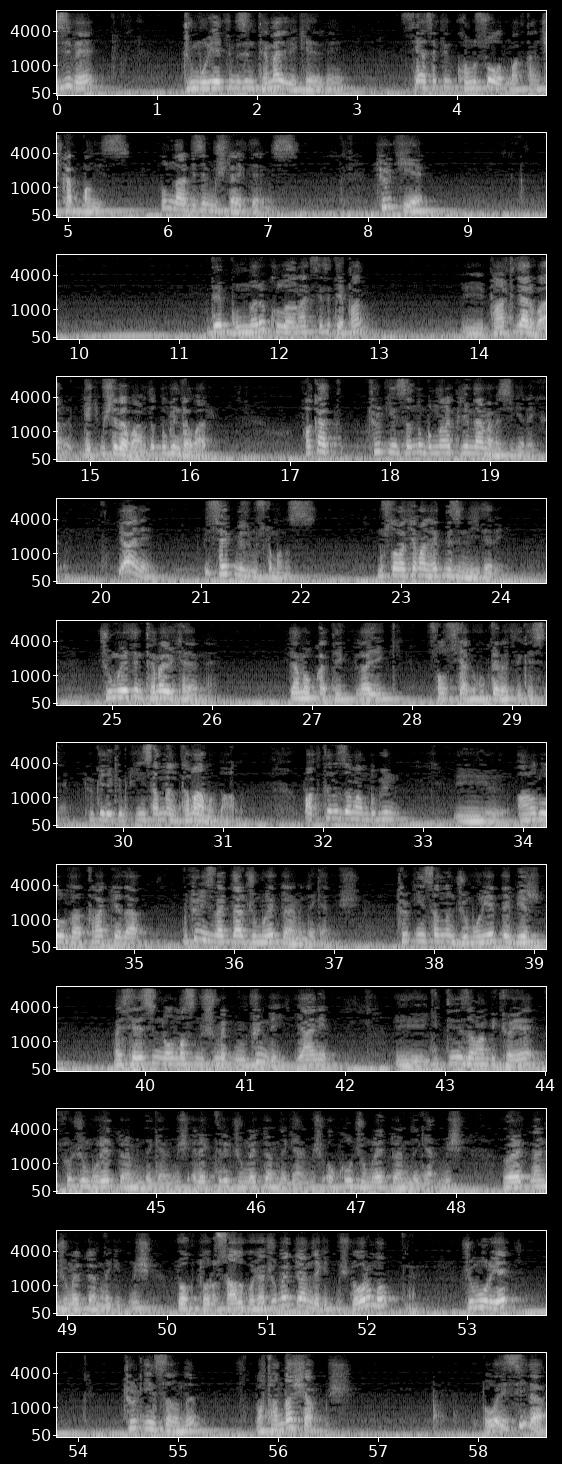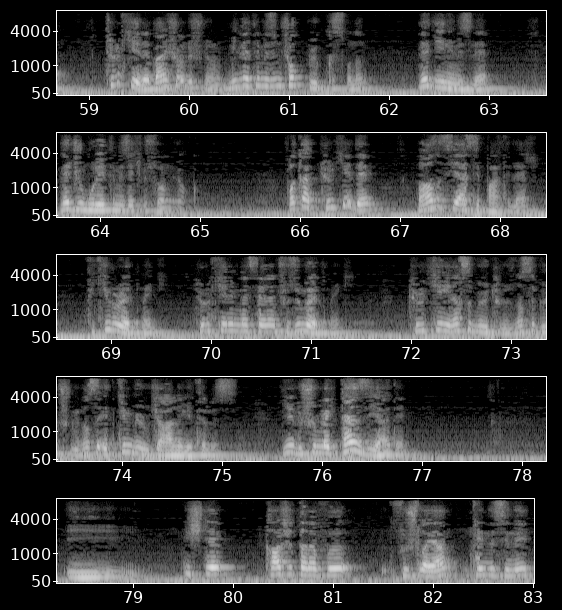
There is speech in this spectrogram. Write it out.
dinimizi ve cumhuriyetimizin temel ilkelerini siyasetin konusu olmaktan çıkartmalıyız. Bunlar bizim müştereklerimiz. Türkiye de bunları kullanarak siyaset yapan e, partiler var. Geçmişte de vardı, bugün de var. Fakat Türk insanının bunlara prim vermemesi gerekiyor. Yani biz hepimiz Müslümanız. Mustafa Kemal hepimizin lideri. Cumhuriyetin temel ülkelerine, demokratik, laik, sosyal hukuk devleti ilkesine, Türkiye'deki bütün insanların tamamı bağlı. Baktığınız zaman bugün e, Anadolu'da, Trakya'da bütün hizmetler Cumhuriyet döneminde gelmiş. Türk insanının Cumhuriyetle bir meselesinin olmasını düşünmek mümkün değil. Yani e, gittiğiniz zaman bir köye su Cumhuriyet döneminde gelmiş, elektrik Cumhuriyet döneminde gelmiş, okul Cumhuriyet döneminde gelmiş, öğretmen Cumhuriyet döneminde gitmiş, doktoru, sağlık ocağı Cumhuriyet döneminde gitmiş. Doğru mu? Evet. Cumhuriyet Türk insanını vatandaş yapmış. Dolayısıyla Türkiye'de ben şöyle düşünüyorum. Milletimizin çok büyük kısmının ne dinimizle ne cumhuriyetimizle hiçbir sorunu yok. Fakat Türkiye'de bazı siyasi partiler fikir üretmek, Türkiye'nin meselelerine çözüm üretmek, Türkiye'yi nasıl büyütürüz, nasıl güçlü, nasıl etkin bir ülke haline getiririz diye düşünmekten ziyade ee, işte karşı tarafı suçlayan kendisini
